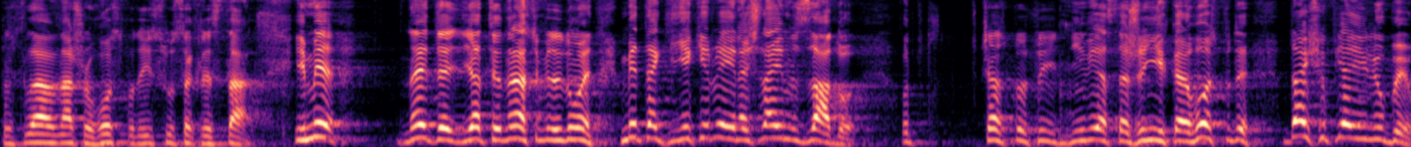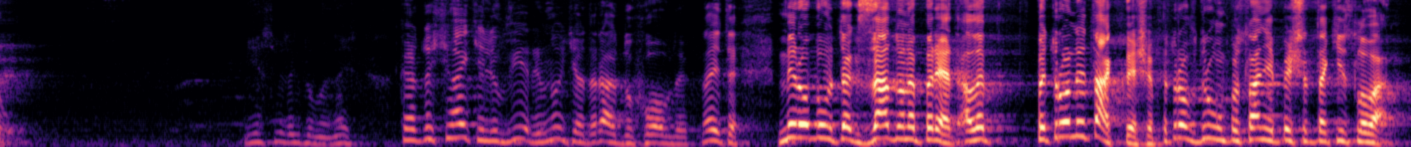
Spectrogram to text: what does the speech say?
прославили нашого Господа Ісуса Христа. І ми, знаєте, я ти раз собі думаю, ми так, як євреї, починаємо ззаду. От часто стоїть невеста, жених, каже, Господи, дай, щоб я її любив. І Я собі так думаю, знаєш, каже, досягайте любві, рівнуйте в дарах духовних. Знаєте, ми робимо так ззаду наперед. Але Петро не так пише. Петро в другому посланні пише такі слова.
